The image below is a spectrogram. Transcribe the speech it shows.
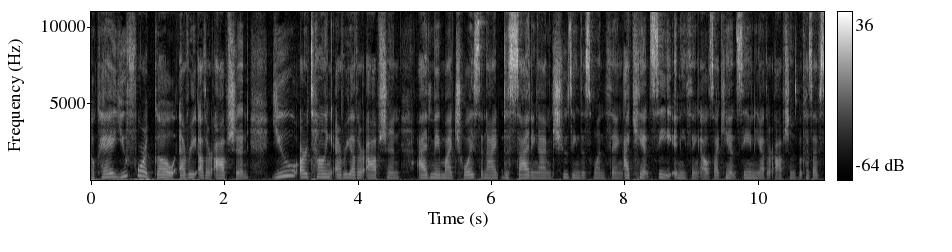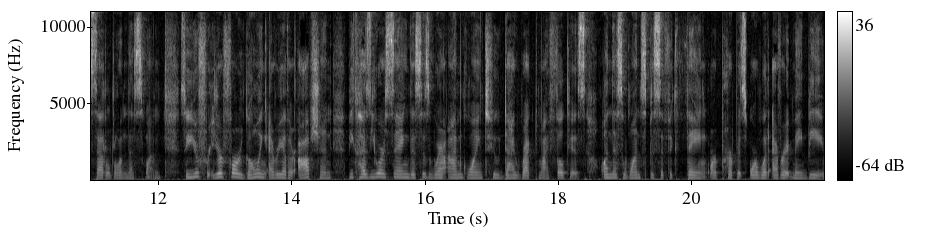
okay, you forego every other option. You are telling every other option, I've made my choice and I'm deciding I'm choosing this one thing. I can't see anything else. I can't see any other options because I've settled on this one. So you're for, you're foregoing every other option because you are saying this is where I'm going to direct my focus on this one specific thing or purpose or whatever it may be.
